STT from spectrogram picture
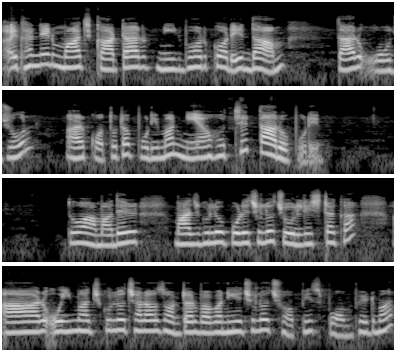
এখানের মাছ কাটার নির্ভর করে দাম, তার ওজন আর কতটা পরিমাণ নেওয়া হচ্ছে তার উপরে। তো আমাদের মাছগুলো পড়েছিল চল্লিশ টাকা। আর ওই মাছগুলো ছাড়াও সন্টার বাবা নিয়েছিল ছ পিস পমফ্রেট মাছ,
